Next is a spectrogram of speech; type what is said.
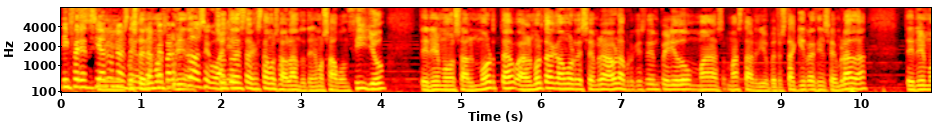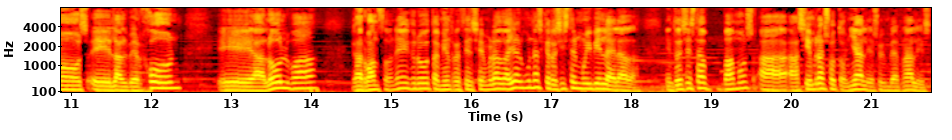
diferenciar sí, unas pues de tenemos, otras, me parecen mira, todas iguales. Son todas estas que estamos hablando. Tenemos aboncillo, tenemos almorta, almorta acabamos de sembrar ahora porque es de un periodo más, más tardío, pero está aquí recién sembrada. Tenemos eh, el alberjón, eh, alolva, garbanzo negro, también recién sembrado. Hay algunas que resisten muy bien la helada. Entonces esta, vamos a, siembras otoñales o invernales,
